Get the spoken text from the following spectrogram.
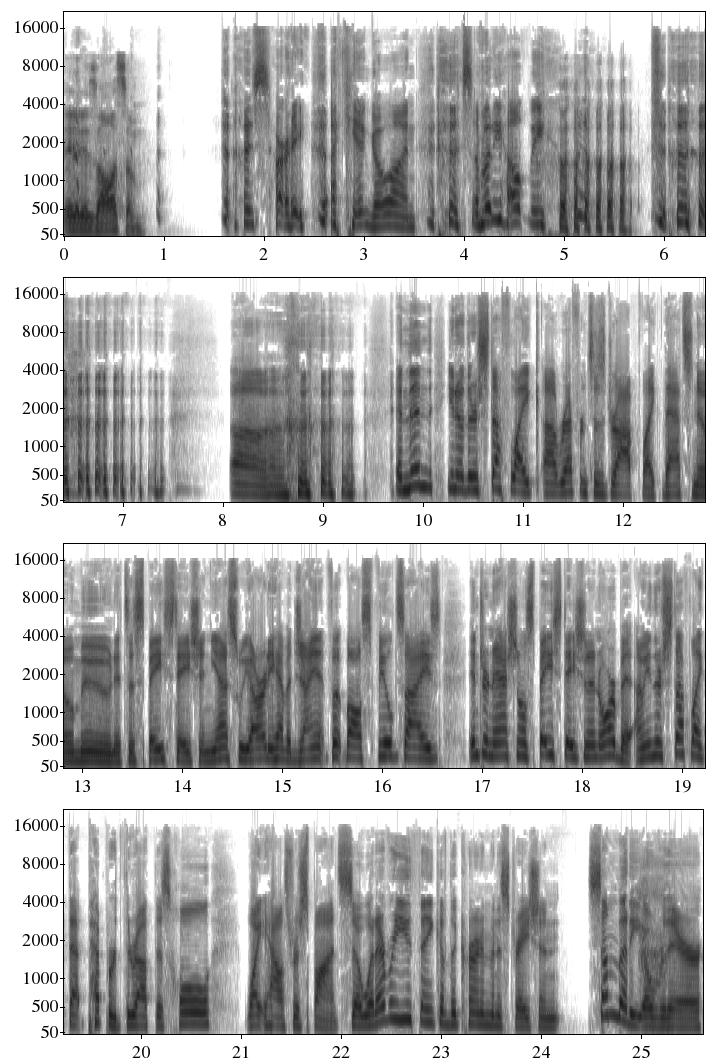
it is awesome. I'm sorry, I can't go on. Somebody help me. Uh, and then, you know, there's stuff like uh, references dropped, like that's no moon, it's a space station. Yes, we already have a giant football field sized international space station in orbit. I mean, there's stuff like that peppered throughout this whole White House response. So, whatever you think of the current administration, somebody over there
